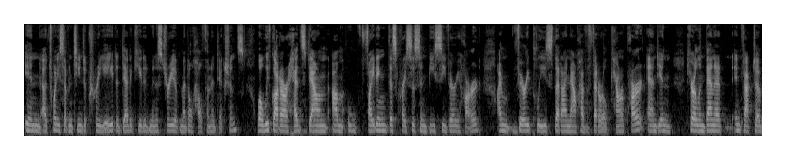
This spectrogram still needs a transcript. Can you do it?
in uh, 2017 to create a dedicated ministry of mental health and addictions. Well, we've got our heads down um, fighting this crisis in BC very hard. I'm very pleased that I now have a federal counterpart and in Carolyn Bennett, in fact, a,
